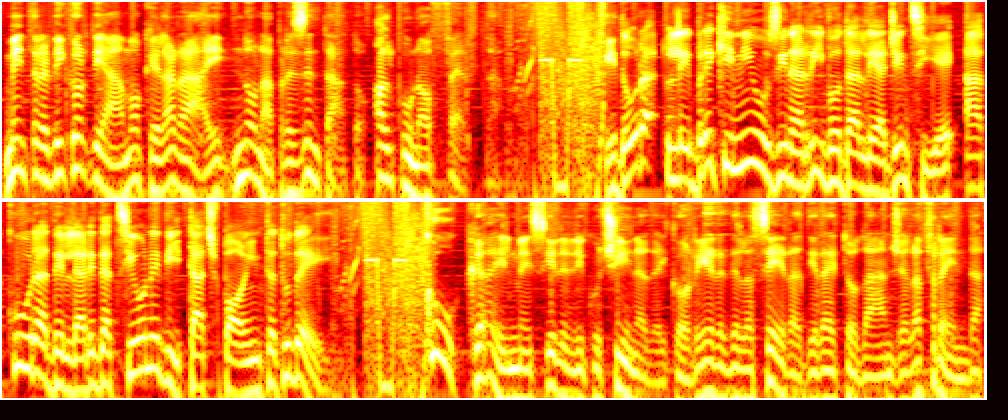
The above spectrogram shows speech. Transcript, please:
mentre ricordiamo che la RAI non ha presentato alcuna offerta. Ed ora le breaking news in arrivo dalle agenzie a cura della redazione di Touchpoint Today. Cook, il mensile di cucina del Corriere della Sera diretto da Angela Frenda,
